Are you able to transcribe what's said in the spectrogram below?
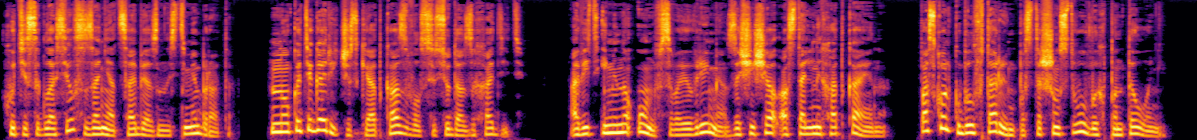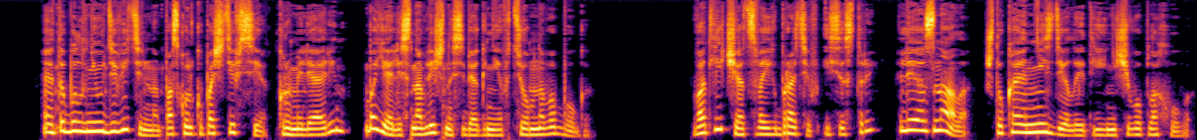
хоть и согласился заняться обязанностями брата, но категорически отказывался сюда заходить. А ведь именно он в свое время защищал остальных от Каина, поскольку был вторым по старшинству в их пантеоне. Это было неудивительно, поскольку почти все, кроме Леорин, боялись навлечь на себя гнев темного бога. В отличие от своих братьев и сестры, Леа знала, что Каин не сделает ей ничего плохого.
